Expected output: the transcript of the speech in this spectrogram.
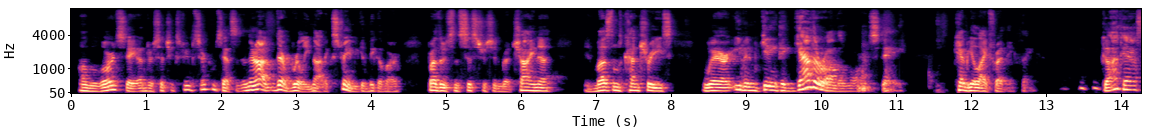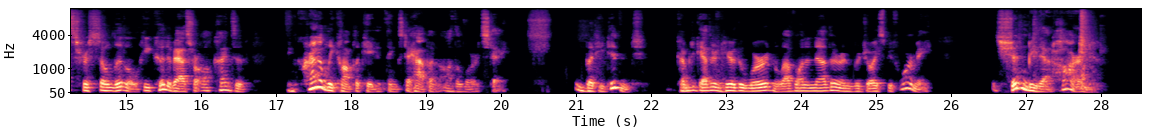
on the Lord's Day under such extreme circumstances? And they're not, they're really not extreme. You can think of our brothers and sisters in Red China, in Muslim countries, where even getting together on the Lord's Day can be a life-threatening thing. Mm-hmm. God asks for so little. He could have asked for all kinds of incredibly complicated things to happen on the Lord's Day, but he didn't come together and hear the word and love one another and rejoice before me. It shouldn't be that hard,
